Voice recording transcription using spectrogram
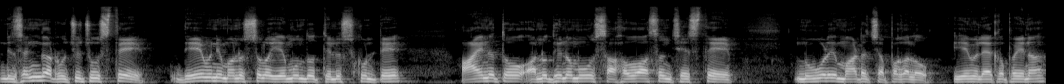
నిజంగా రుచి చూస్తే దేవుని మనస్సులో ఏముందో తెలుసుకుంటే ఆయనతో అనుదినము సహవాసం చేస్తే నువ్వుడే మాట చెప్పగలవు. ఏమి లేకపోయినా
